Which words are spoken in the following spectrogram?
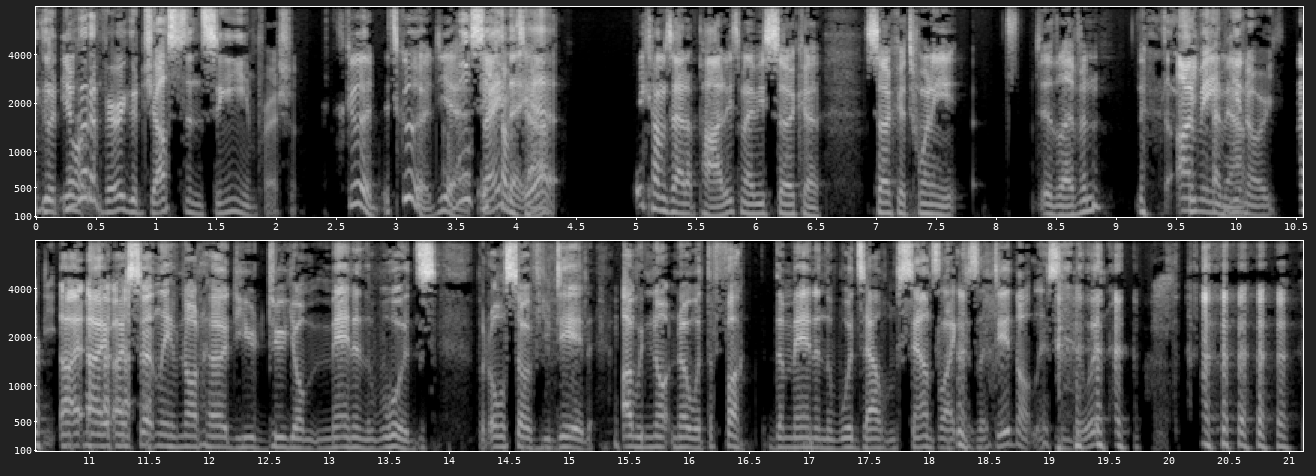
what? good. You You know got what? a very good Justin singing impression. it's good. It's good. Yeah, I will It say comes that. out- Yeah, It comes out at parties, maybe circa circa twenty eleven. I mean, you know, I, I, I certainly have not heard you do your Man in the Woods, but also if you did, I would not know what the fuck the Man in the Woods album sounds like because I did not listen to it.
